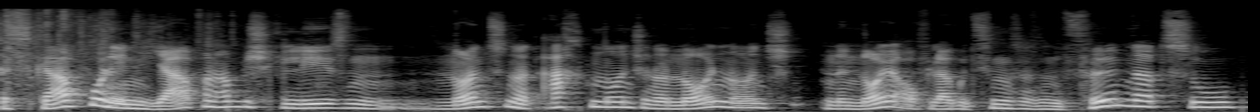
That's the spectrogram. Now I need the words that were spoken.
Es gab wohl in Japan, habe ich gelesen, 1998 oder 99 eine Neuauflage, beziehungsweise einen Film dazu.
